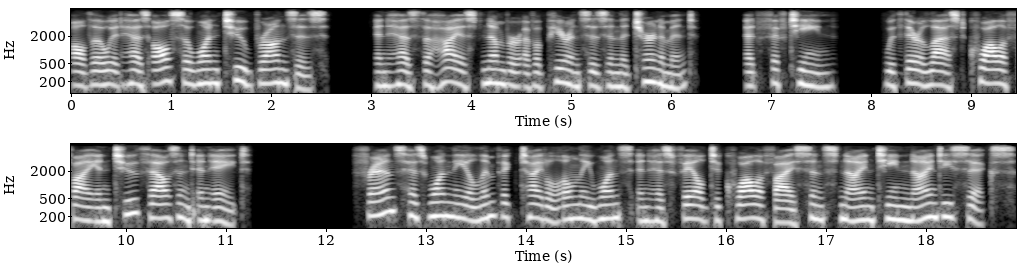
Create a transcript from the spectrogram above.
although it has also won two bronzes, and has the highest number of appearances in the tournament, at 15, with their last qualify in 2008. France has won the Olympic title only once and has failed to qualify since 1996.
